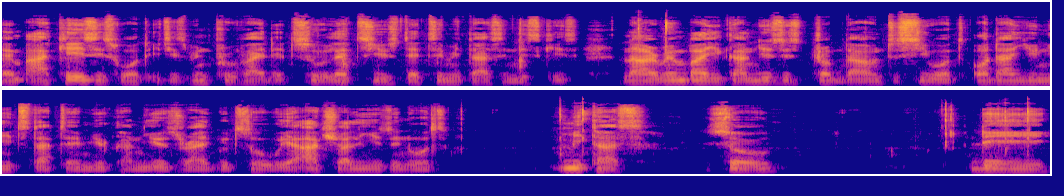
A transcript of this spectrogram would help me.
um, our case is what it has been provided. So let's use 30 meters in this case. Now remember you can use this drop down to see what other units that um, you can use right? Good so we are actually using what? Meters. So the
